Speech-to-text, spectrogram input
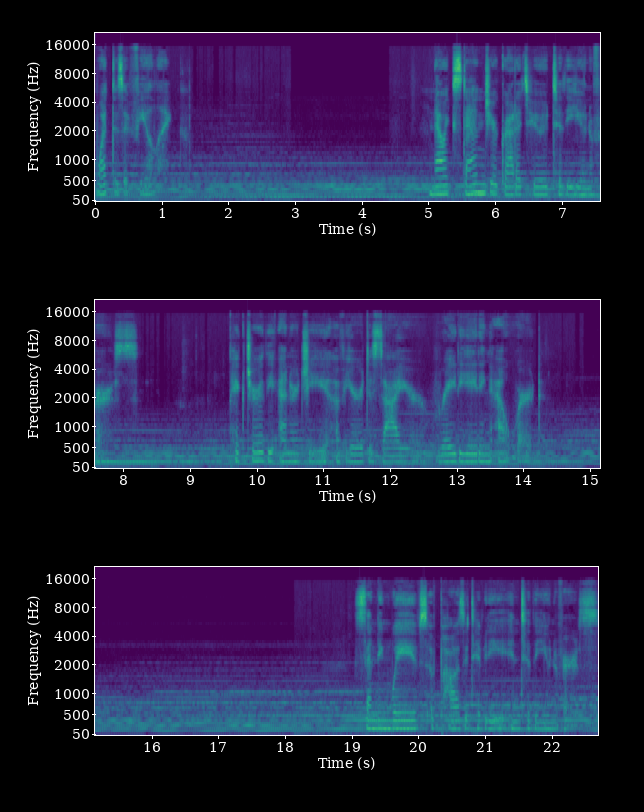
What does it feel like? Now extend your gratitude to the universe. Picture the energy of your desire radiating outward. Sending waves of positivity into the universe.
